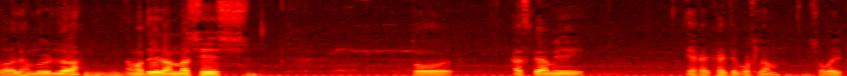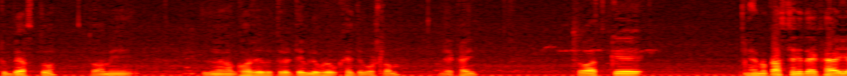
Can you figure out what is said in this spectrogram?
তো আলহামদুলিল্লাহ, আমাদের রান্না শেষ। তো আজকে আমি একাই খাইতে বসলাম, সবাই একটু ব্যস্ত। তো আমি ঘরের ভিতরে টেবিলের উপরে খাইতে বসলাম, একাই। তো আজকে আমার কাছ থেকে দেখাই,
